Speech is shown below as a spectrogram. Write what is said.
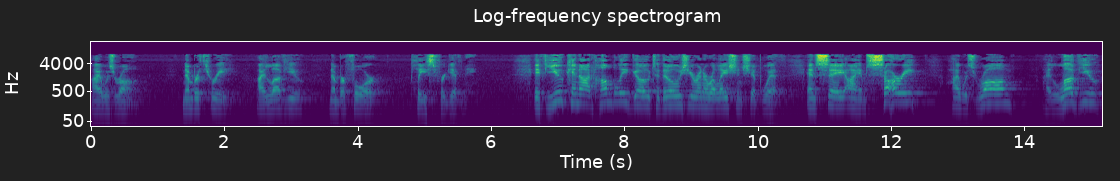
I was wrong. Number three, I love you. Number four, please forgive me. If you cannot humbly go to those you're in a relationship with and say, I am sorry, I was wrong, I love you,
